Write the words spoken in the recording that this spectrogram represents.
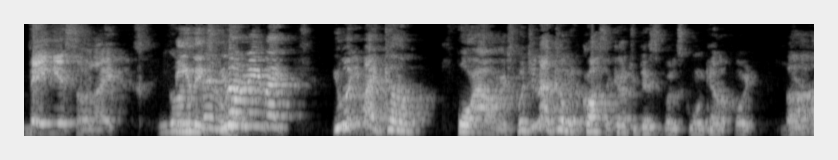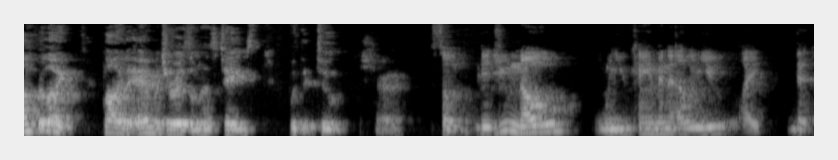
Vegas or like You Phoenix. You know what I mean? Like you you might come four hours, but you're not coming across the country just to go to school in California. Uh, I feel like probably the amateurism has changed with it too. Sure. So, did you know when you came into LMU, like that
